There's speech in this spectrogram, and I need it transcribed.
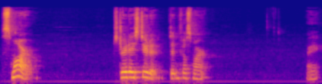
smart. Straight A student, didn't feel smart. Right?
